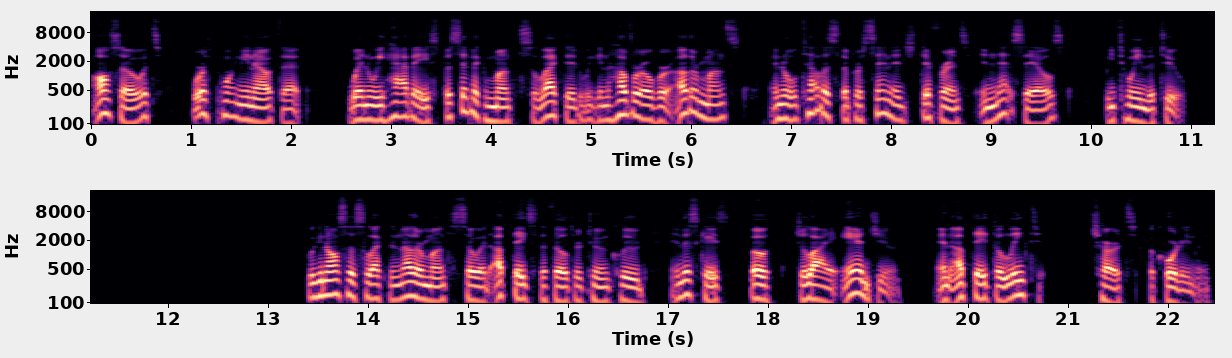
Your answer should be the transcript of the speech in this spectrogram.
Also, it's worth pointing out that when we have a specific month selected, we can hover over other months and it will tell us the percentage difference in net sales between the two. We can also select another month so it updates the filter to include, in this case, both July and June, and update the linked charts accordingly.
